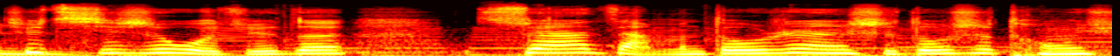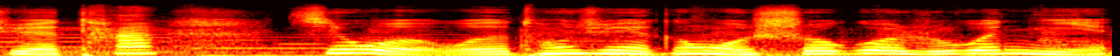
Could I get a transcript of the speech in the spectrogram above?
就其实我觉得，虽然咱们都认识，都是同学，他其实我我的同学也跟我说过，如果你。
